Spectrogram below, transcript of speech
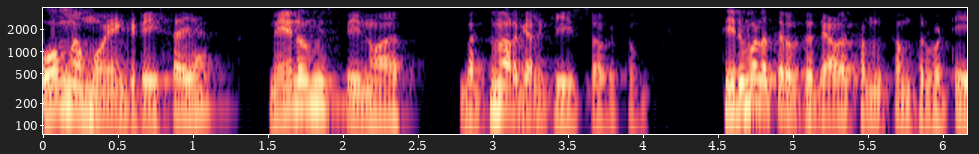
ఓం నమో వెంకటేశాయ. నేను మీ శ్రీనివాస్. భక్తి మార్గానికి స్వాగతం. తిరుమల తిరుపతి దేవస్థానం సంస్థను బట్టి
